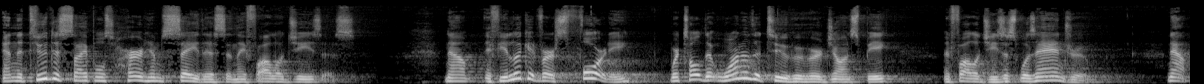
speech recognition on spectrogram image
And the two disciples heard him say this, and they followed Jesus. Now, if you look at verse 40, we're told that one of the two who heard John speak and followed Jesus was Andrew. Now,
